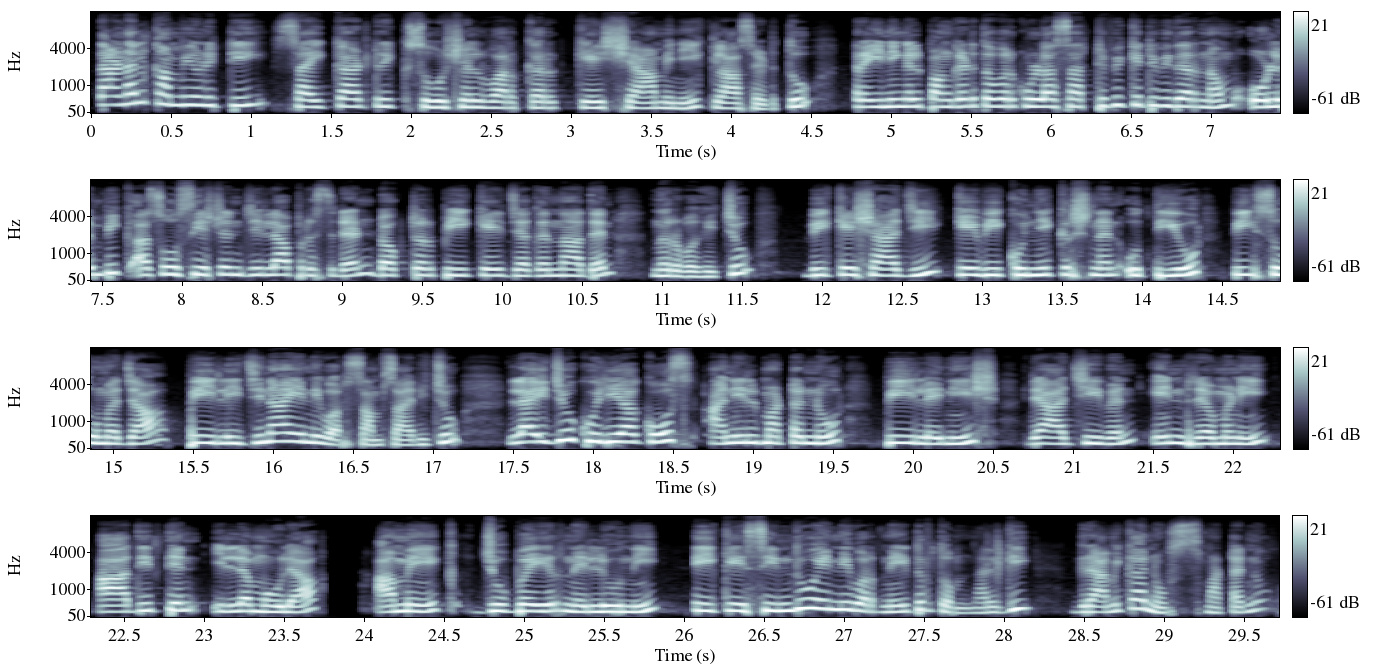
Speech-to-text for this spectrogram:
Thanal community psychiatric social worker K Shyamini class എടുത്തു. ട്രെയിനിങ്ങിൽ പങ്കെടുത്തവർക്കുള്ള സർട്ടിഫിക്കറ്റ് വിതരണം ഒളിമ്പിക് അസോസിയേഷൻ ജില്ലാ president doctor P K Jagannathan നിർവഹിച്ചു. V K Shaji K V Kunhikrishnan Uthiyur P Sumaja P Lijina എന്നിവർ സംസാരിച്ചു. Laiju Kuriakose Anil Mattannur P Lenish Rajeevan N Ramani Adithyan Illamoola Amek Jubair Nellunni T K Sindhu എന്നിവർ നേതൃത്വം നൽകി. ഗ്രാമിക ന്യൂസ് മട്ടന്നൂർ.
